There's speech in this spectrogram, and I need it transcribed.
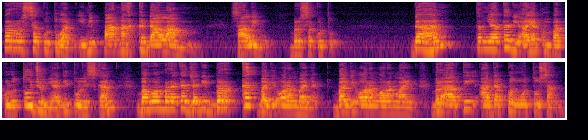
persekutuan. Ini panah ke dalam. Saling bersekutu. Dan ternyata di ayat 47-nya dituliskan bahwa mereka jadi berkat bagi orang banyak, bagi orang-orang lain. Berarti ada pengutusan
